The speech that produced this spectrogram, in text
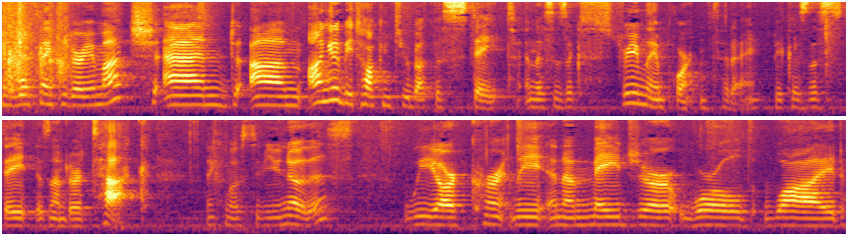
well, thank you very much. And um, I'm going to be talking to you about the state. And this is extremely important today because the state is under attack. I think most of you know this. We are currently in a major worldwide,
